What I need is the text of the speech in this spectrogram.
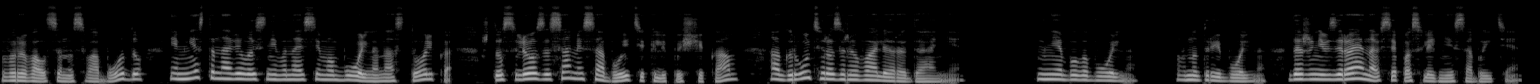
вырывался на свободу, и мне становилось невыносимо больно настолько, что слезы сами собой текли по щекам, а грудь разрывали рыдания. Мне было больно, внутри больно, даже невзирая на все последние события.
